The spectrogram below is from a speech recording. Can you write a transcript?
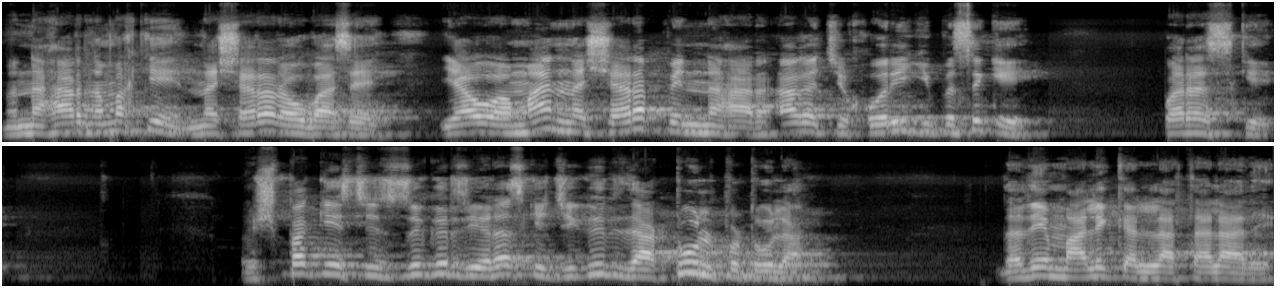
نو نهار نه مخکې نشره راو باسه یا و ما نشره په نهار هغه چې خوري کې پس کې پرس کې شپه کې چې زګر زی رس کې جګر دا ټول پټوله د دې مالک الله تعالی دی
